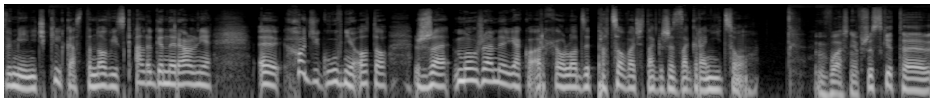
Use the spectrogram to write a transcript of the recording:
wymienić kilka stanowisk, ale generalnie e, chodzi głównie o to, że możemy jako archeolodzy pracować także za granicą. Właśnie, wszystkie te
